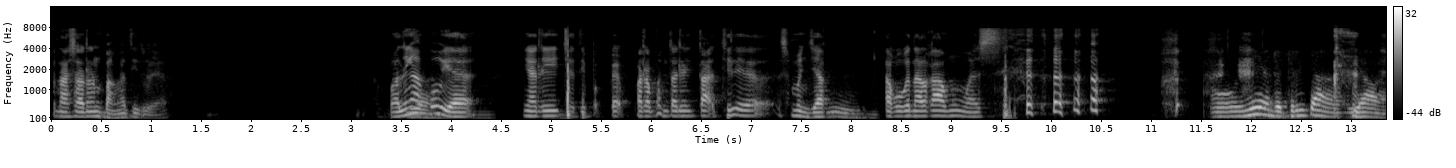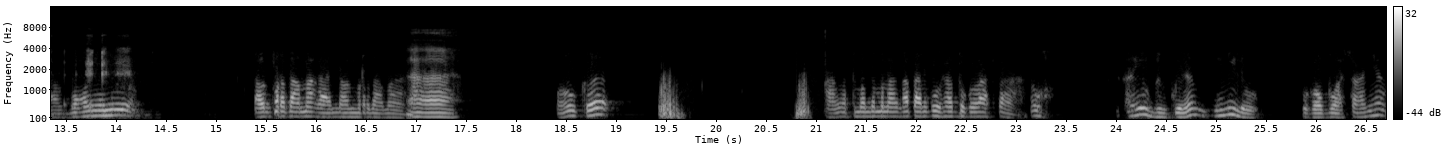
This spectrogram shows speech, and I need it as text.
penasaran banget itu ya paling Iya. aku ya nyari jadi para pencari takjil ya semenjak Hmm. aku kenal kamu mas Oh ini ada cerita, ya pokoknya ini tahun pertama kan, tahun pertama. Ah, Mau ke angkat teman-teman angkatanku satu kelas lah. Oh, ayo gue ini loh buka puasanya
